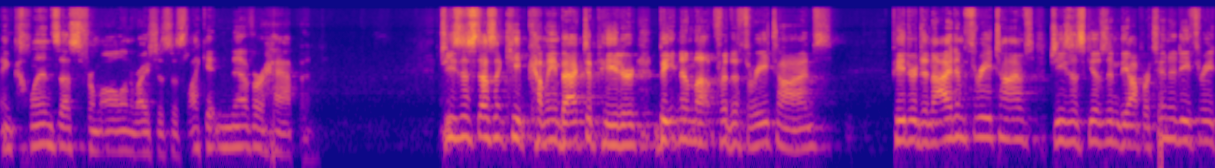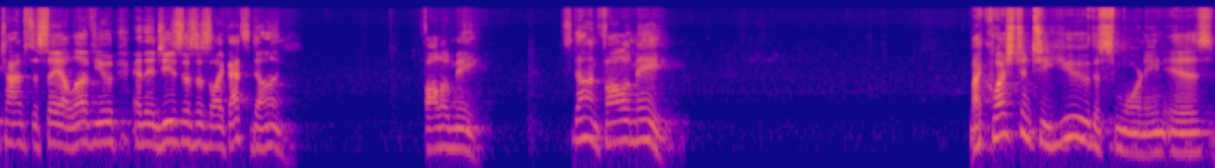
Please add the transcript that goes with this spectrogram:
and cleanse us from all unrighteousness, like it never happened. Jesus doesn't keep coming back to Peter, beating him up for the three times. Peter denied him three times. Jesus gives him the opportunity three times to say, I love you. And then Jesus is like, That's done. Follow me. It's done. Follow me. My question to you this morning is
